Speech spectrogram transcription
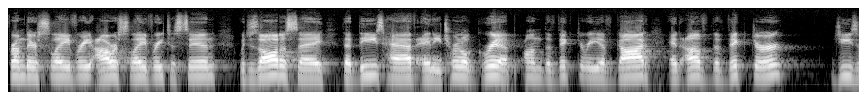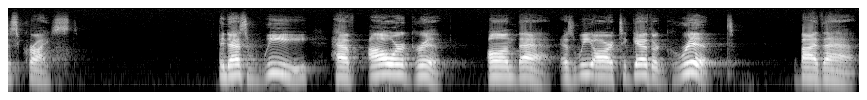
from their slavery, our slavery to sin, which is all to say that these have an eternal grip on the victory of God and of the victor, Jesus Christ. And as we have our grip on that, as we are together gripped by that,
